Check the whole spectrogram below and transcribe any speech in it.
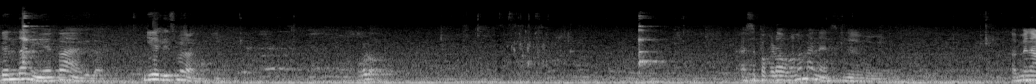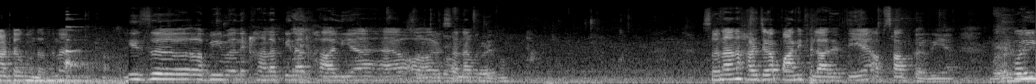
गंदा नहीं है कहाँ है गिलास? ये इसमें डाल ऐसे पकड़ा होगा ना मैंने इसलिए अब मैंने आटा गूंदा था ना। इस अभी मैंने खाना पीना खा लिया है और सना को देखो। सना ना हर जगह पानी फैला देती है अब साफ़ कर रही है। कोई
